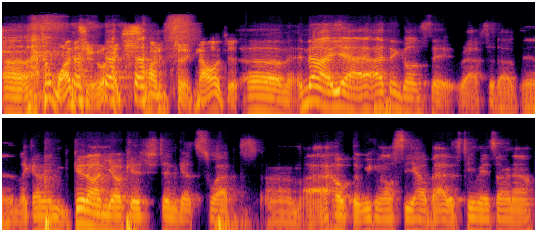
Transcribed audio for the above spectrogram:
Uh, I don't want to. I just wanted to acknowledge it. Um, no, yeah, I think Golden State wraps it up, man. Like, I mean, good on Jokic, didn't get swept. Um, I hope that we can all see how bad his teammates are now.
